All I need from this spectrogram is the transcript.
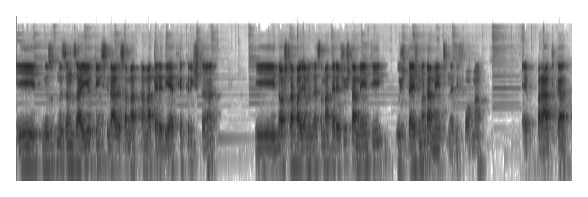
E nos últimos anos aí eu tenho ensinado essa a matéria de ética cristã e nós trabalhamos nessa matéria justamente os dez mandamentos, né? De forma é, prática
